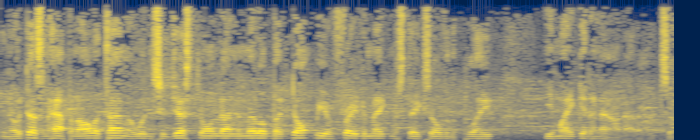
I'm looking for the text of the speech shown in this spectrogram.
You know, it doesn't happen all the time. I wouldn't suggest throwing down the middle, but don't be afraid to make mistakes over the plate. You might get an out out of it. So.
